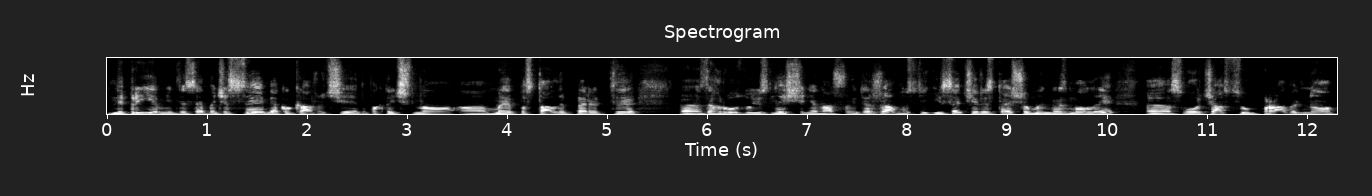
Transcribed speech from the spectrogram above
неприємні для себе часи, м'яко кажучи. Ну, Фактично, е, ми постали перед е, загрозою знищення нашої державності, і все через те, що ми не змогли е, свого часу правильно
